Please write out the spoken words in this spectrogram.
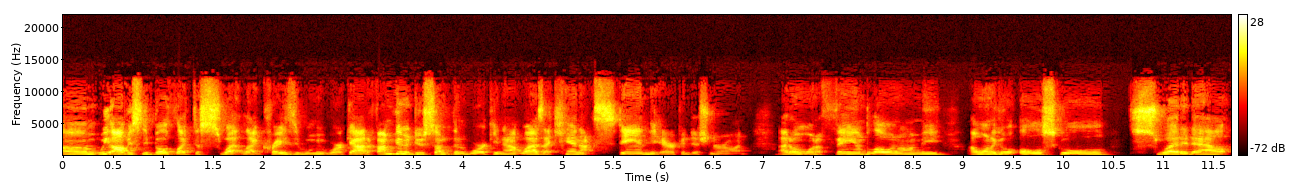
Um, we obviously both like to sweat like crazy when we work out. If I'm going to do something working out wise, I cannot stand the air conditioner on. I don't want a fan blowing on me. I want to go old school, sweat it out.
